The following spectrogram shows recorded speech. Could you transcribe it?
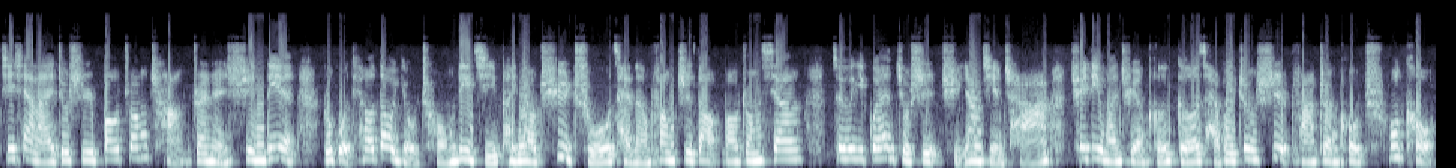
接下来就是包装厂专人训练，如果挑到有虫，立即喷药去除。才能放置到包装箱。最后一关就是取样检查，确定完全合格才会正式发证后出口。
